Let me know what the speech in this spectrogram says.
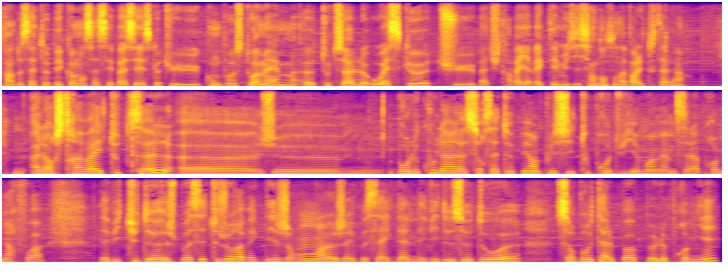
enfin de cette EP Comment ça s'est passé? Est-ce que tu composes toi-même toute seule ou est-ce que tu, bah, tu travailles avec tes musiciens dont on a parlé tout à l'heure? Alors, je travaille toute seule. Je, pour le coup, là, sur cette EP, en plus, j'ai tout produit moi-même. C'est la première fois. D'habitude, euh, je bossais toujours avec des gens. Euh, J'avais bossé avec Dan Levy de The Do euh, sur Brutal Pop, le premier.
